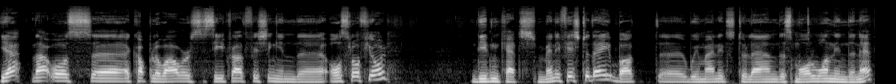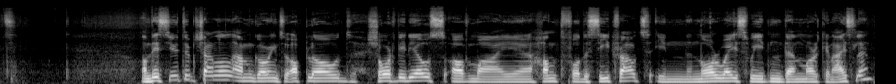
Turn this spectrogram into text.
Yeah, that was uh, a couple of hours sea trout fishing in the Oslo fjord. Didn't catch many fish today, but uh, we managed to land a small one in the net. On this YouTube channel, I'm going to upload short videos of my uh, hunt for the sea trout in Norway, Sweden, Denmark, and Iceland.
